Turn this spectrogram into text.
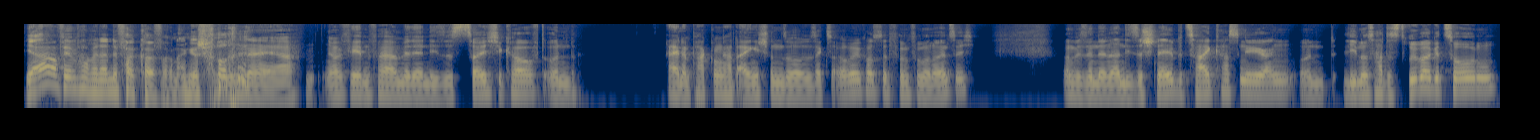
ja, auf jeden Fall haben wir dann eine Verkäuferin angesprochen. Naja, auf jeden Fall haben wir dann dieses Zeug gekauft und eine Packung hat eigentlich schon so 6 Euro gekostet, 5,95. Und wir sind dann an diese Schnellbezahlkassen gegangen und Linus hat es drüber gezogen.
